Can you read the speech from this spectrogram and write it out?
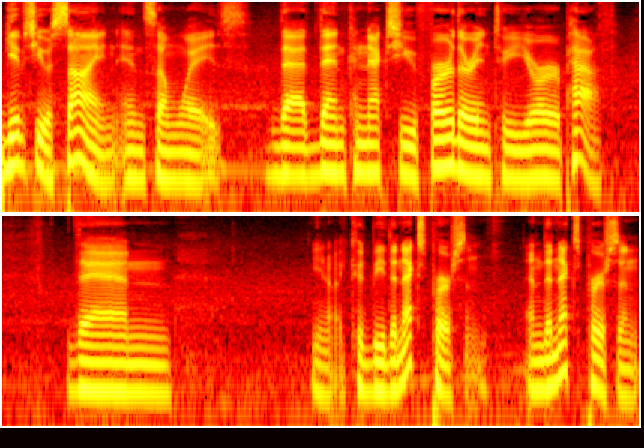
gives you a sign in some ways that then connects you further into your path, then you know it could be the next person and the next person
